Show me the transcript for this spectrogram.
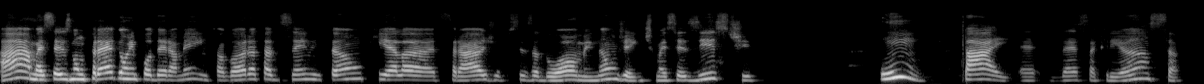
Ah, mas vocês não pregam empoderamento? Agora está dizendo então que ela é frágil, precisa do homem? Não, gente, mas se existe um pai é, dessa criança,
